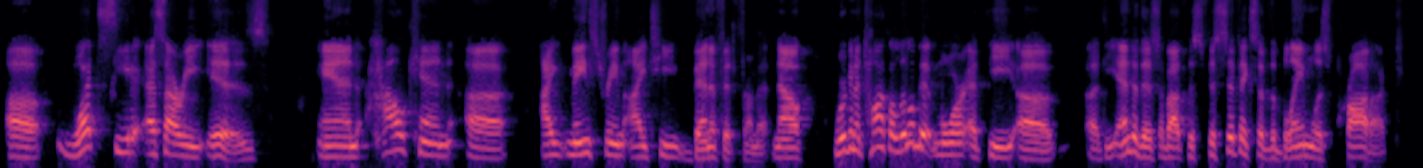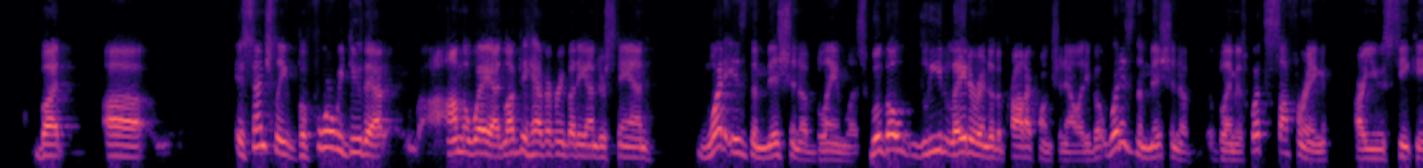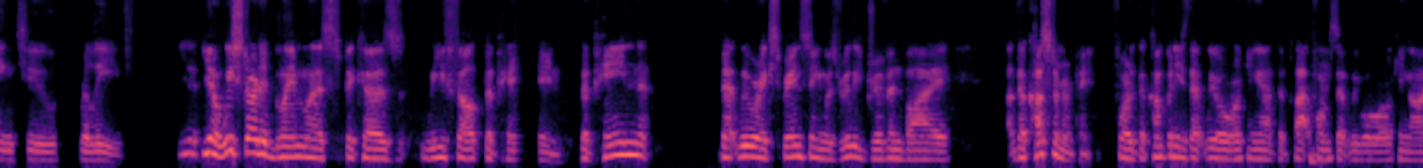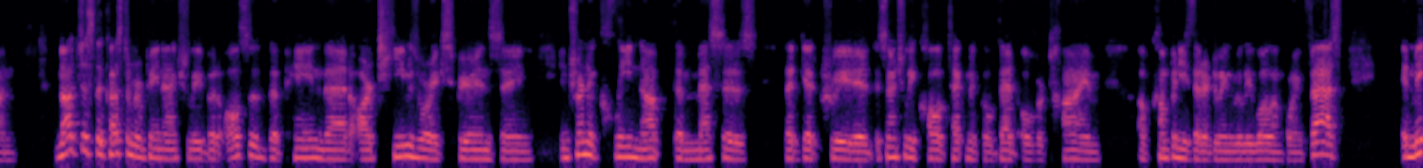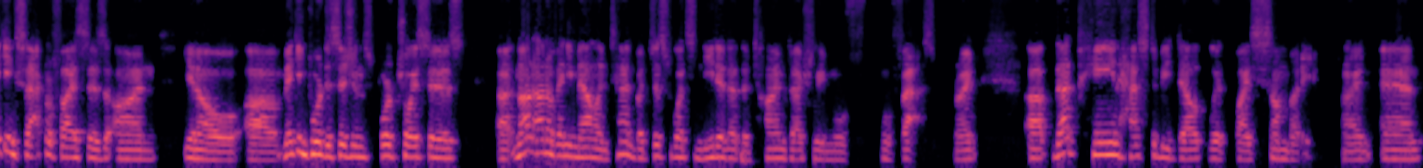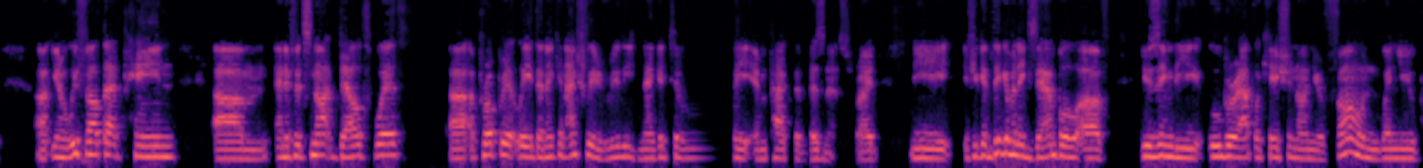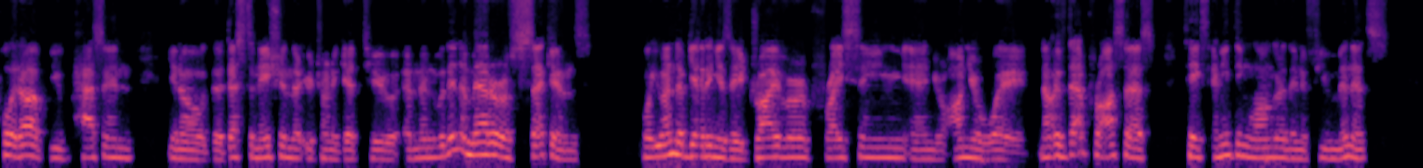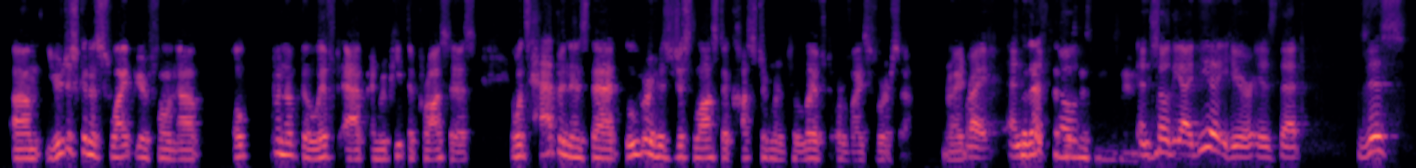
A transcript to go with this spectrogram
uh, what CSRE is and how can uh, I, mainstream IT benefit from it. Now, we're going to talk a little bit more at the uh, at the end of this about the specifics of the blameless product, but uh, essentially, before we do that, on the way, I'd love to have everybody understand what is the mission of blameless? We'll go lead later into the product functionality but what is the mission of blameless? What suffering are you seeking to relieve? You know we started blameless because we felt the pain. The pain that we were experiencing was really driven by the customer pain for the companies that we were working at the platforms that we were working on. Not just the customer pain actually but also the pain that our teams were experiencing in trying to clean up the messes that get created, essentially called technical debt over time of companies that are doing really well and growing fast, and making sacrifices on, you know, uh, making poor decisions, poor choices, uh, not out of any malintent, but just what's needed at the time to actually move move fast, right? Uh, that pain has to be dealt with by somebody, right? And uh, you know, we felt that pain, um, and if it's not dealt with uh, appropriately, then it can actually really negatively impact the business, right? The if you can think of an example of using the Uber application on your phone, when you pull it up, you pass in, you know, the destination that you're trying to get to, and then within a matter of seconds, what you end up getting is a driver, pricing, and you're on your way. Now, if that process takes anything longer than a few minutes, um, you're just going to swipe your phone up, open up the Lyft app, and repeat the process what's happened is that Uber has just lost a customer to Lyft or vice versa, right? Right. And so that's so, the business And so the idea here is that this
